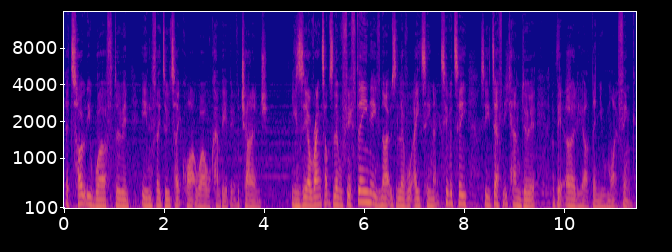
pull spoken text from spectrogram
they're totally worth doing even if they do take quite a while or can be a bit of a challenge. You can see I ranked up to level 15 even though it was a level 18 activity so you definitely can do it a bit earlier than you might think.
